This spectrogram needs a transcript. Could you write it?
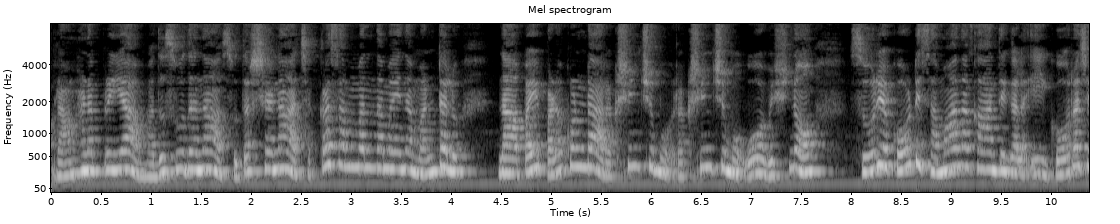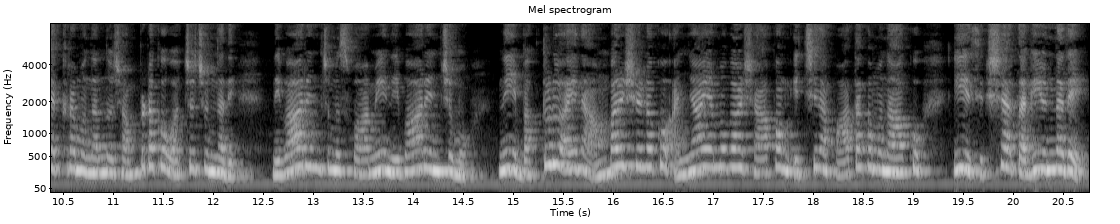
బ్రాహ్మణప్రియ మధుసూదన సుదర్శన చక్ర సంబంధమైన మంటలు నాపై పడకుండా రక్షించుము రక్షించుము ఓ విష్ణు! సూర్యకోటి సమాన కాంతి గల ఈ ఘోర చక్రము నన్ను చంపుటకు వచ్చుచున్నది. నివారించుము స్వామి నివారించుము. నీ భక్తుడు అయిన అంబరీషునకు అన్యాయముగా శాపం ఇచ్చిన పాతకము నాకు ఈ శిక్ష తగియున్నదే.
